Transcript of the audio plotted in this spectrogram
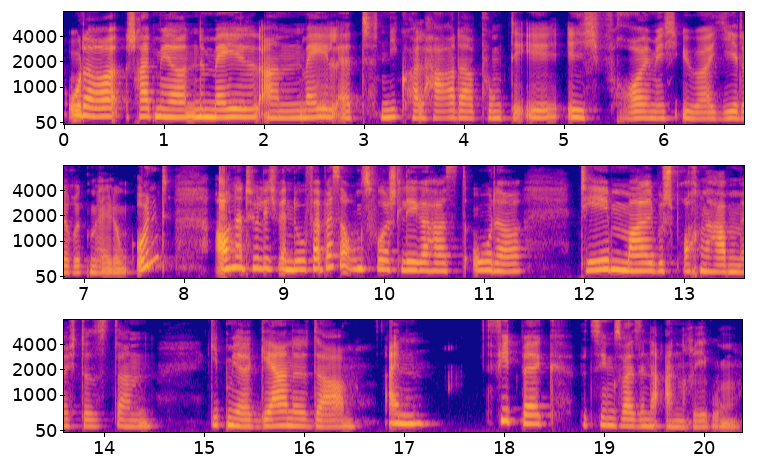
oder schreib mir eine Mail an mail at nicoleharder.de. Ich freue mich über jede Rückmeldung. Und auch natürlich, wenn du Verbesserungsvorschläge hast oder Themen mal besprochen haben möchtest, dann gib mir gerne da ein Feedback beziehungsweise eine Anregung.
